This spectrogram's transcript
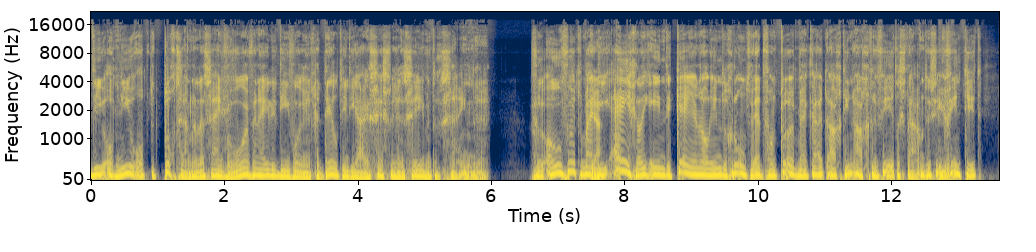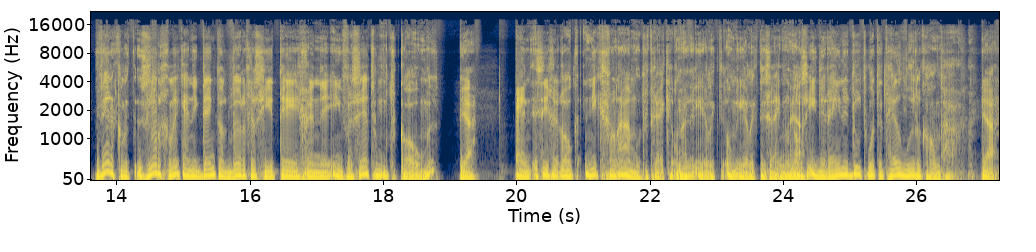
die opnieuw op de tocht zijn. En dat zijn verworvenheden die voor een gedeelte in de jaren 60 en 70 zijn veroverd, maar die eigenlijk in de kern al in de grondwet van Thorbecke uit 1848 staan. Dus ik vind dit werkelijk zorgelijk en ik denk dat burgers hier tegen eh, in verzet moeten komen. Ja. En zich er ook niks van aan moeten trekken, om, eerlijk, om eerlijk te zijn. Want als iedereen het doet, wordt het heel moeilijk handhaven. Ja,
